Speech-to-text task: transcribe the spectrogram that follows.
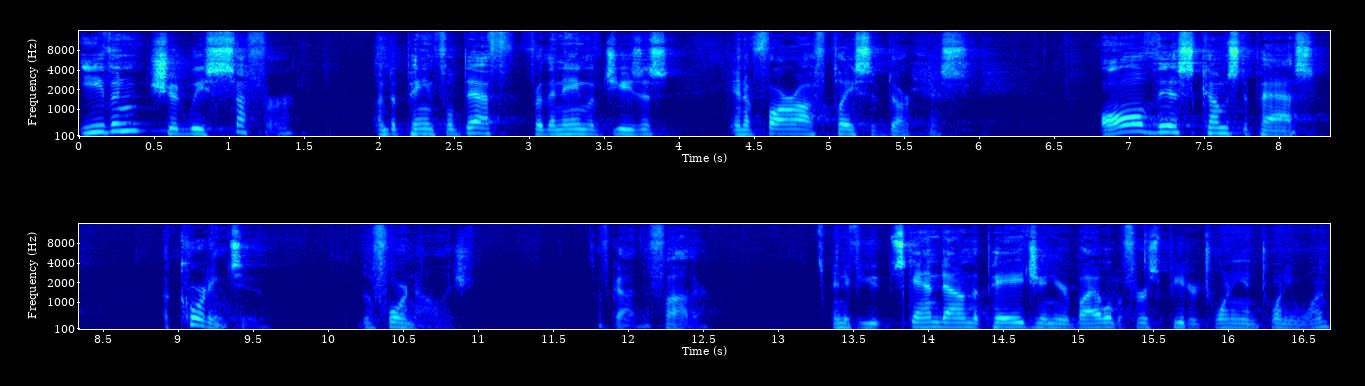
even should we suffer unto painful death for the name of Jesus in a far off place of darkness. All this comes to pass according to the foreknowledge of God the Father. And if you scan down the page in your Bible to 1 Peter 20 and 21,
